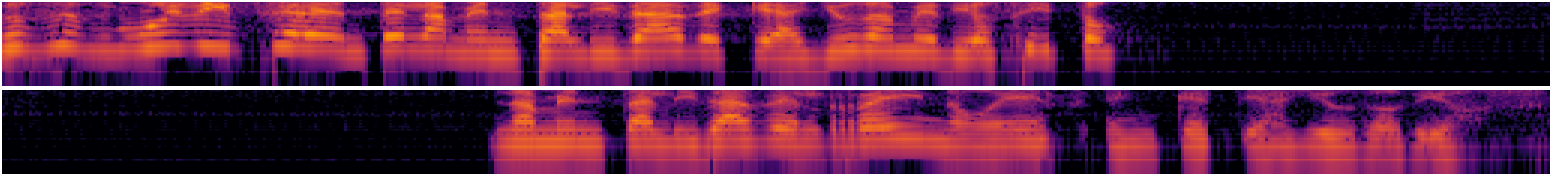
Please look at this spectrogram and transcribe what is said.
Entonces es muy diferente la mentalidad de que ayúdame Diosito. La mentalidad del reino es en que te ayudo Dios.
